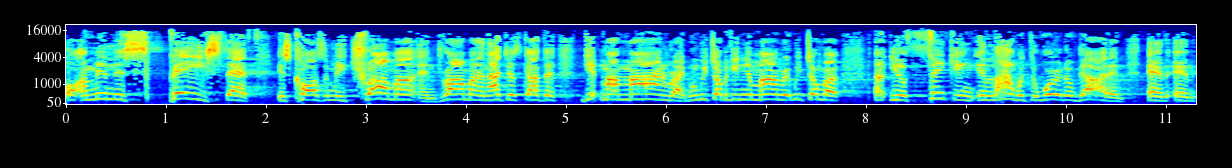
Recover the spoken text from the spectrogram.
or I'm in this space that is causing me trauma and drama, and I just got to get my mind right. When we talk about getting your mind right, we talk about, uh, you know, thinking in line with the Word of God and, and, and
